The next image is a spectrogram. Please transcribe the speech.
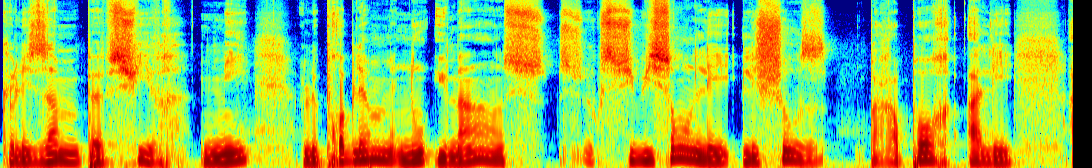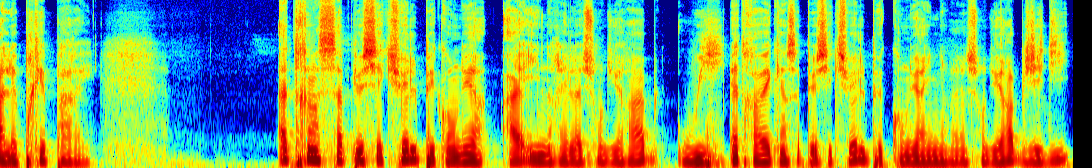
que les hommes peuvent suivre. Mais le problème, nous humains, su- su- subissons les, les choses par rapport à les, à les préparer. Être un sapiosexuel peut conduire à une relation durable? Oui. Être avec un sapiosexuel peut conduire à une relation durable? J'ai dit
